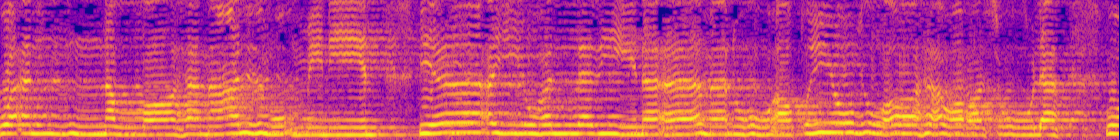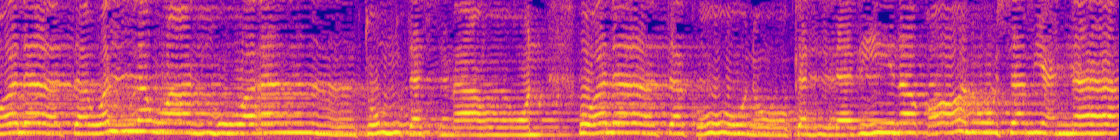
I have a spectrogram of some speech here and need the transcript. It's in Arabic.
وأن الله مع المؤمنين. يا أيها الذين آمنوا أطيعوا الله ورسوله ولا تولوا عنه وأنتم تسمعون. ولا تكونوا كالذين قالوا سمعنا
